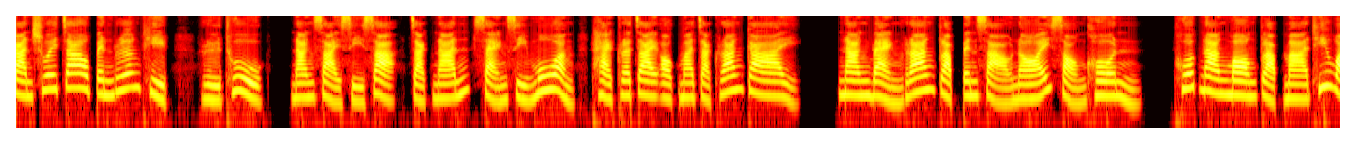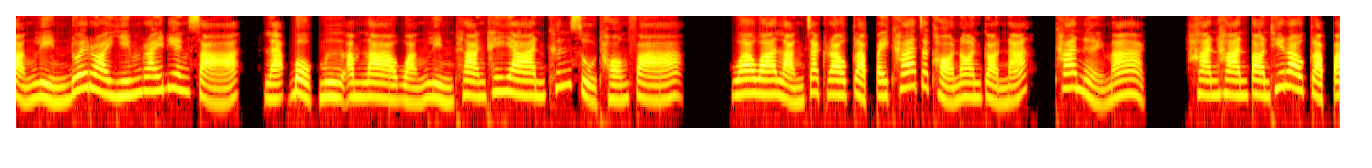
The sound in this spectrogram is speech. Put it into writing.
การช่วยเจ้าเป็นเรื่องผิด หรือถูก นางสายศีรษะ จากนั้นแสงสีม่วงแผ่กระจายออกมาจากร่างกาย นางแบ่งร่างกลับเป็นสาวน้อยสองคน พวกนางมองกลับมาที่หวังหลินด้วยรอยยิ้มไร้เดียงสา และโบกมืออำลาหวังหลินพลางทะยานขึ้นสู่ท้องฟ้า ว่าว่าหลังจากเรากลับไปข้าจะขอนอนก่อนนะข้าเหนื่อยมากฮานฮานตอนที่เรากลับไป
